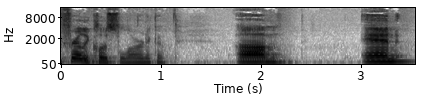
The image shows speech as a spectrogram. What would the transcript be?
fairly close to Larnaca. Um, and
